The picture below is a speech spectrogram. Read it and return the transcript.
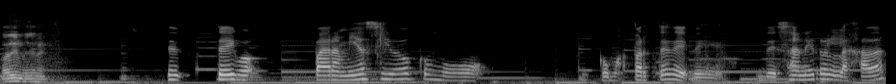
No, dime, dime. Te, digo, para mí ha sido como. Como aparte de, de, sana y relajada,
